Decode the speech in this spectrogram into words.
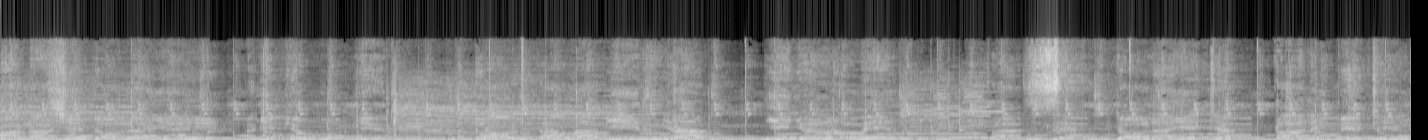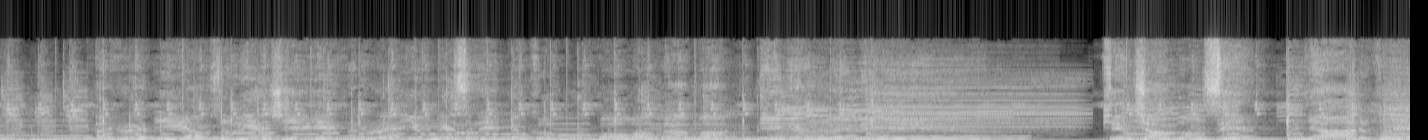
အာနာရှင်တော်လည်းရင်အမြင့်ဖြုတ်ဖို့မြင်တော်လူတော်မှာပြည်သူများညီညွတ်လို့ပင်ပတ် စစ်တော်လည်းရင်ထပ်ပါလိမ့်မယ်တင်ဖက်ဒရယ်ပြည်အောင်စုရဲ့ရှိရင်ဖက်ဒရယ်ယူနစ်စနစ်တစ်ခုပေါ်ပေါက်လာမှဒီကံလွယ်ပင်ဖြစ်ကြောင်းပုံစံအညာတခွင်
